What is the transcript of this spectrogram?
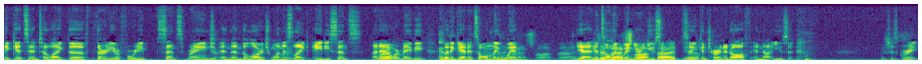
it gets into like the 30 or 40 cents range, Yeah. and then the large one is like 80 cents an Right. hour maybe. And- but again, it's only when yeah, and it's only when you're using bad, it, so yeah. you can turn it off and not use it, which is great.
